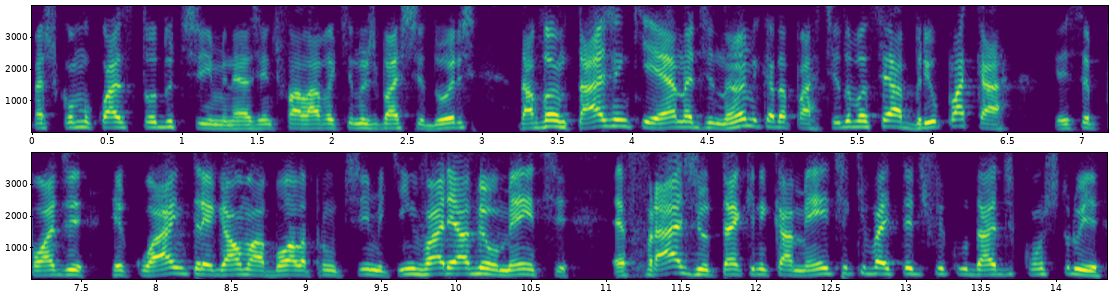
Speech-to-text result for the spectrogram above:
mas como quase todo time, né? A gente falava aqui nos bastidores da vantagem que é na dinâmica da partida você abrir o placar. Aí você pode recuar, entregar uma bola para um time que invariavelmente é frágil tecnicamente e que vai ter dificuldade de construir.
